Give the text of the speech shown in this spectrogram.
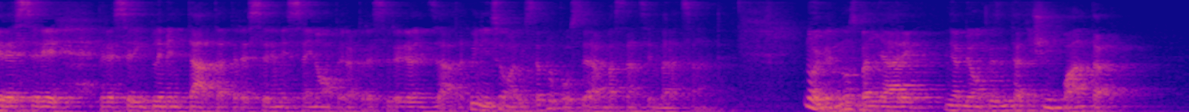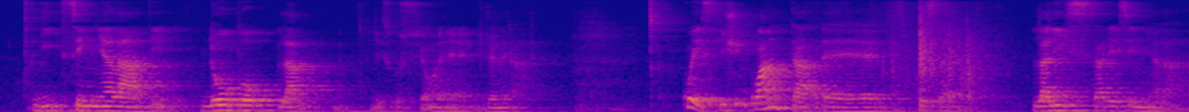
per essere, per essere, implementata, per essere messa in opera, per essere realizzata. Quindi insomma questa proposta era abbastanza imbarazzante. Noi per non sbagliare ne abbiamo presentati 50 di segnalati dopo la discussione generale. Questi 50, eh, questa è la lista dei segnalati.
